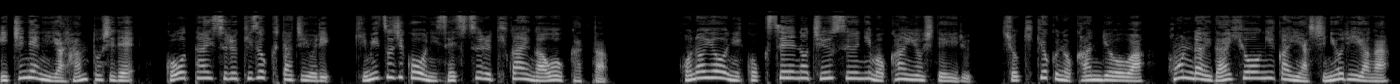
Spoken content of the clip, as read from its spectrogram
1年や半年で交代する貴族たちより機密事項に接する機会が多かった。このように国政の中枢にも関与している初期局の官僚は本来代表議会やシニョリアが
